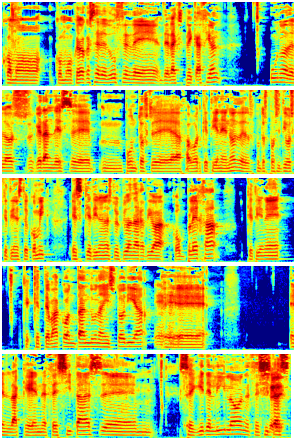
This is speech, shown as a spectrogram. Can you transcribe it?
como, como creo que se deduce de, de la explicación, uno de los grandes eh, mm, puntos que- a favor que tiene, ¿no? De los puntos positivos que tiene este cómic es que tiene una estructura narrativa compleja, que tiene, que, que te va contando una historia eh, en la que necesitas eh, seguir el hilo, necesitas Sí.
